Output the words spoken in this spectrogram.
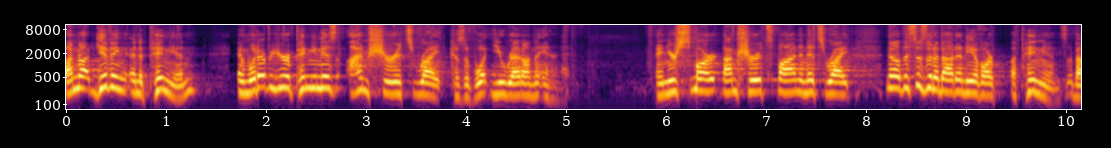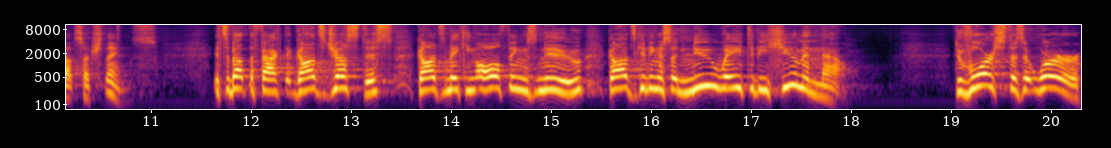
I'm not giving an opinion, and whatever your opinion is, I'm sure it's right because of what you read on the internet. And you're smart, and I'm sure it's fine and it's right. No, this isn't about any of our opinions about such things. It's about the fact that God's justice, God's making all things new, God's giving us a new way to be human now. Divorced, as it were,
